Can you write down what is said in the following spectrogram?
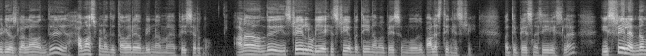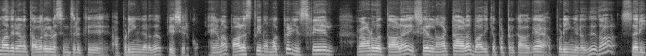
வீடியோஸ்லலாம் வந்து ஹமாஸ் பண்ணது தவறு அப்படின்னு நம்ம பேசியிருந்தோம். ஆனால் வந்து இஸ்ரேலுடைய ஹிஸ்ட்ரியை பற்றி நம்ம பேசும்போது பாலஸ்தீன் ஹிஸ்ட்ரி பற்றி பேசின சீரீஸில் இஸ்ரேல் எந்த மாதிரியான தவறுகளை செஞ்சுருக்கு அப்படிங்கிறத பேசியிருக்கோம். ஏன்னா பாலஸ்தீன மக்கள் இஸ்ரேல் இராணுவத்தால் இஸ்ரேல் நாட்டால் பாதிக்கப்பட்டிருக்காங்க அப்படிங்கிறது தான் சரி.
